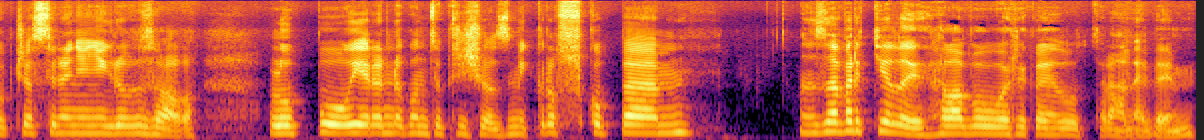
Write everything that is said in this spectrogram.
Občas si na něj někdo vzal lupu, jeden dokonce přišel s mikroskopem, zavrtili hlavou a řekli, no to teda nevím.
